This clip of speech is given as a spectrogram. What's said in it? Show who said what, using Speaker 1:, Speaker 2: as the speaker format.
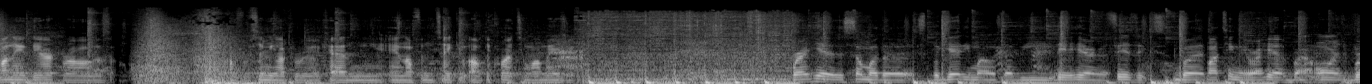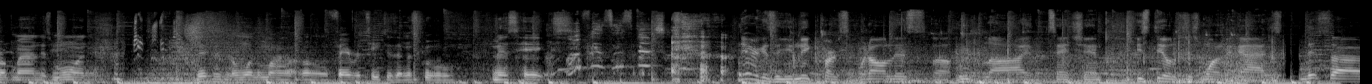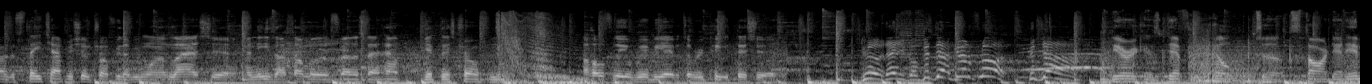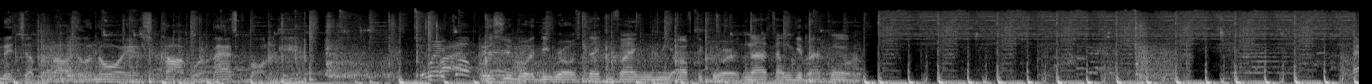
Speaker 1: My name is Derrick Rose. I'm from Simeon Career Academy, and I'm going to take you off the court to my major. Right here is some of the spaghetti models that we did here in physics, but my teammate right here, Brian Orange, broke mine this morning. this is one of my um, favorite teachers in the school, Miss Hicks.
Speaker 2: Derrick is a unique person with all this uh, hoopla and attention. He's still just one of the guys.
Speaker 1: This uh, the state championship trophy that we won last year, and these are some of the fellas that helped get this trophy. Uh, hopefully, we'll be able to repeat this year.
Speaker 3: Good, there you go. Good job, get on the floor. Good job.
Speaker 2: Derrick has definitely helped to start that image up about Illinois and Chicago and basketball again.
Speaker 1: Right. This is your boy D Rose. Thank you for hanging with me off the court. Now it's time to get back on.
